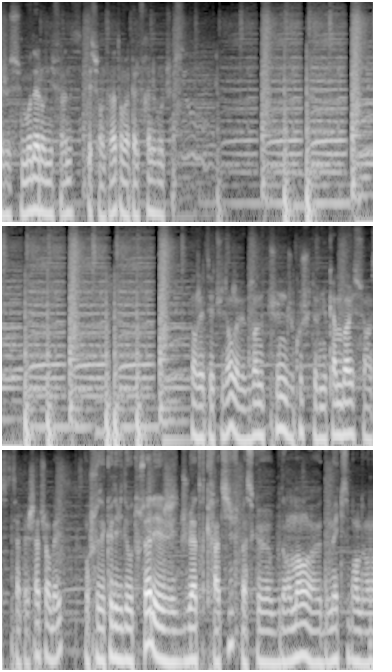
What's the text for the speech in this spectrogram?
et je suis modèle OnlyFans. Et sur internet, on m'appelle French Brutus. Quand j'étais étudiant, j'avais besoin de thunes, du coup je suis devenu camboy sur un site qui s'appelle Chaturbate. Donc je faisais que des vidéos tout seul et j'ai dû être créatif parce qu'au bout d'un moment, euh, des mecs qui se branlent devant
